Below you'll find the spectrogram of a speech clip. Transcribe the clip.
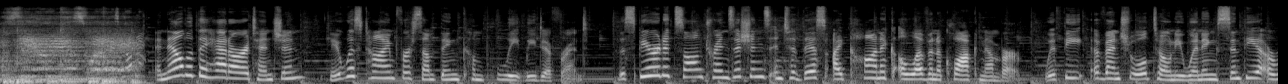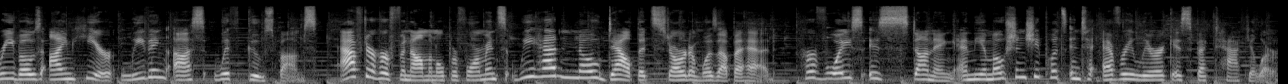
Mysterious ways. And now that they had our attention, it was time for something completely different. The spirited song transitions into this iconic 11 o'clock number, with the eventual Tony winning Cynthia Erivo's I'm Here leaving us with goosebumps. After her phenomenal performance, we had no doubt that stardom was up ahead. Her voice is stunning, and the emotion she puts into every lyric is spectacular.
